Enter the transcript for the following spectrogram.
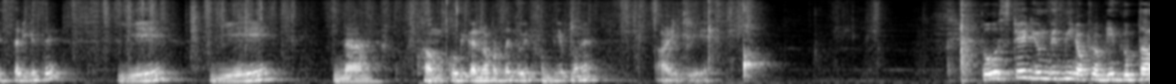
इस तरीके से ये ये, ना। थम को भी करना पड़ता है, क्योंकि थम भी अपना है। और ये। तो स्टेट यून with me doctor Avneet Gupta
